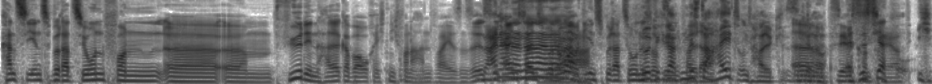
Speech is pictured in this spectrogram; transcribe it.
kannst die Inspiration von äh, ähm, für den Hulk aber auch echt nicht von der Hand weisen. Sie ist Nein, nicht nein, nein, nein, nein. aber die Inspiration Nur ist wie auf jeden gesagt, Fall Mr. da. Hyde und Hulk sind Äh, genau sehr es ist ja, konträr. ich,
